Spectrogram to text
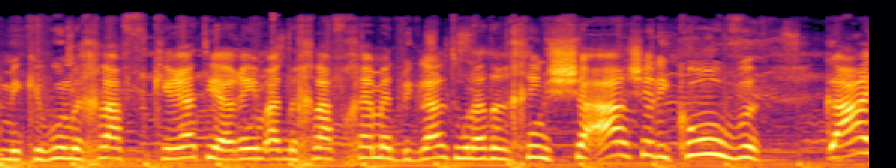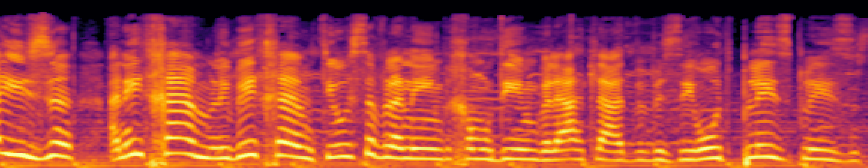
מכיוון מחלף קריית יערים עד מחלף חמד בגלל תאונת דרכים, שעה של עיכוב. גייז, אני איתכם, ליבי איתכם, תהיו סבלניים וחמודים ולאט לאט ובזהירות, פליז פליז.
